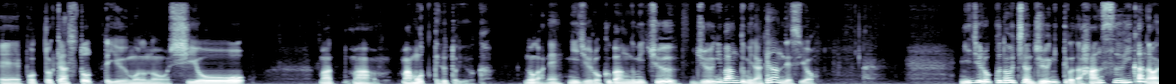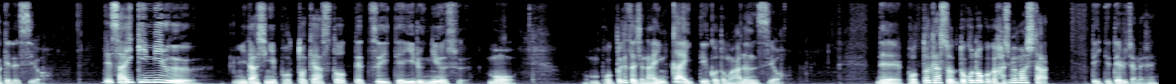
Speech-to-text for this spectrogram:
えー、ポッドキャストっていうものの使用を、ま、まあ、守ってるというか、のがね、26番組中12番組だけなんですよ。26のうちの12ってことは半数以下なわけですよ。で、最近見る見出しにポッドキャストってついているニュースも、ポッドキャストじゃないんかいっていうこともあるんですよ。で、ポッドキャストどこどこが始めましたって言って出るじゃないですか。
